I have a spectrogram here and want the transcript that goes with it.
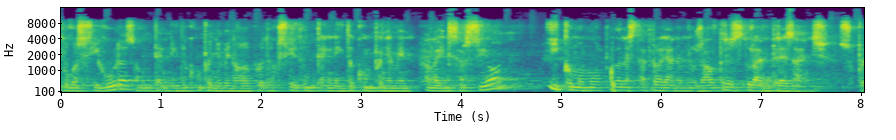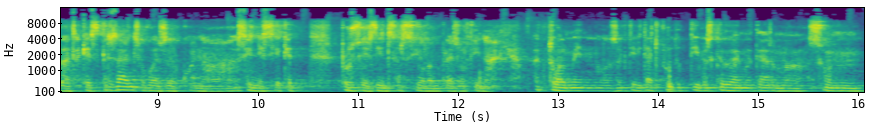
dues figures, un tècnic d'acompanyament a la producció i un tècnic d'acompanyament a la inserció i com a molt poden estar treballant amb nosaltres durant 3 anys. Superats aquests 3 anys és quan eh, s'inicia aquest procés d'inserció a l'empresa ordinària. Actualment les activitats productives que duem a terme són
